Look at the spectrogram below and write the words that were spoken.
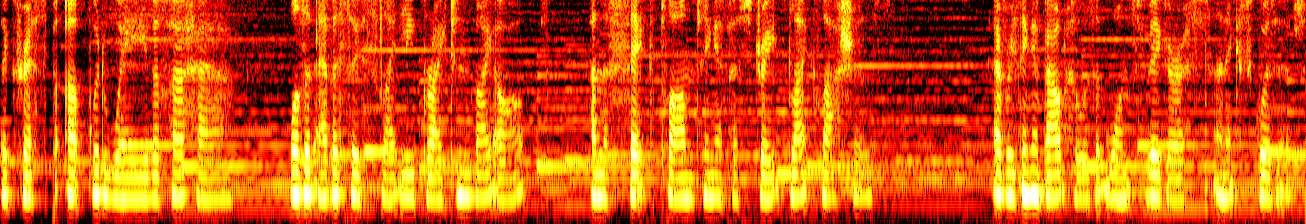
the crisp upward wave of her hair, was it ever so slightly brightened by art, and the thick planting of her straight black lashes. Everything about her was at once vigorous and exquisite,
